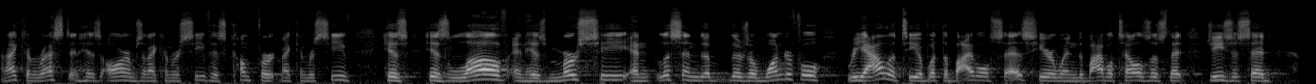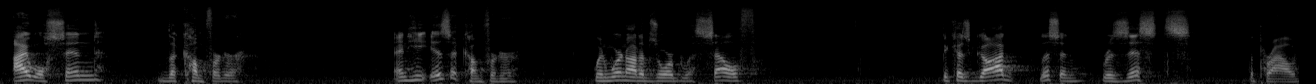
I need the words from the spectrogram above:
and I can rest in his arms and I can receive his comfort and I can receive his, his love and his mercy. And listen, the, there's a wonderful reality of what the Bible says here when the Bible tells us that Jesus said, I will send the comforter. And he is a comforter when we're not absorbed with self. Because God, listen, resists the proud,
